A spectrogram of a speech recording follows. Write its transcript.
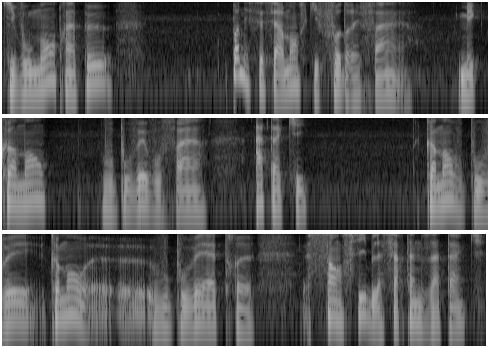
qui vous montre un peu, pas nécessairement ce qu'il faudrait faire, mais comment vous pouvez vous faire attaquer comment vous pouvez, comment, vous pouvez être sensible à certaines attaques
